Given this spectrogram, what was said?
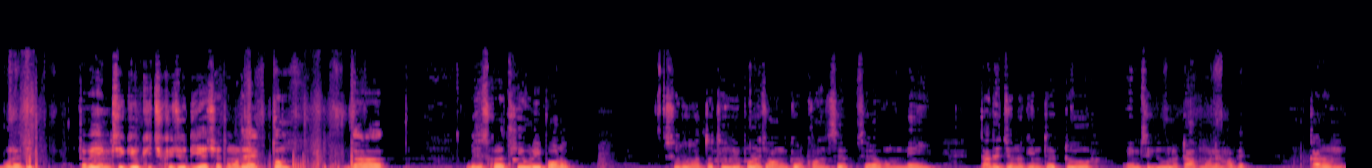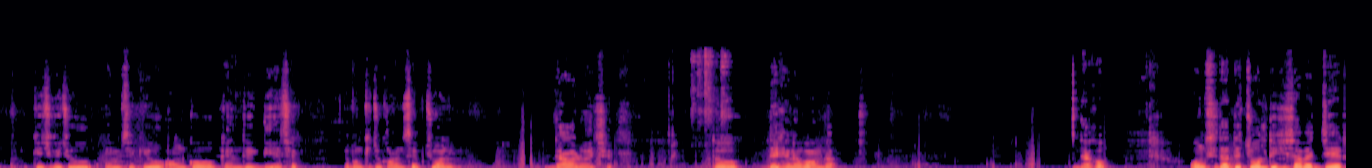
বলে দিই তবে এমসিকিউ কিছু কিছু দিয়েছে। তোমাদের একদম যারা বিশেষ করে থিওরি পড়ো, শুধুমাত্র থিওরি পড়েছে, অঙ্কের কনসেপ্ট সেরকম নেই, তাদের জন্য কিন্তু একটু এমসিকিউগুলো টাফ মনে হবে। কারণ কিছু কিছু এমসিকিউ অঙ্ক কেন্দ্রিক দিয়েছে এবং কিছু কনসেপচুয়াল দেওয়া রয়েছে। তো দেখে নেব আমরা। দেখো, অংশীদারদের চলতি হিসাবের জের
